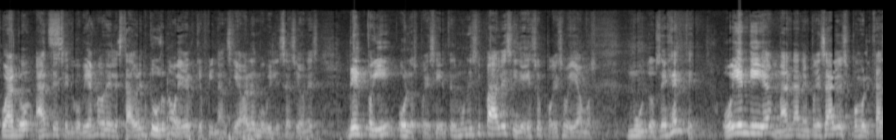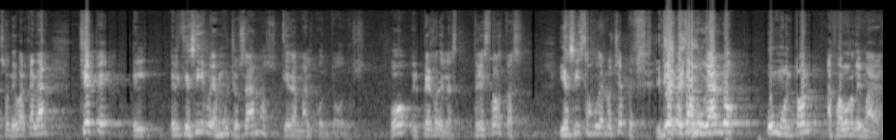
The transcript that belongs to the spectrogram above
cuando antes el gobierno del Estado en turno era el que financiaba las movilizaciones del PRI o los presidentes municipales y de eso, por eso veíamos mundos de gente. Hoy en día mandan empresarios, pongo el caso de Bacalar, Chepe, el, el que sirve a muchos amos, queda mal con todos. O el perro de las tres tortas. Y así está jugando Chepe. Y Chepe está jugando un montón a favor de Mara,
